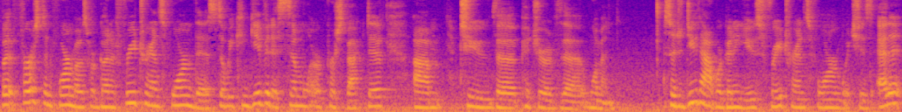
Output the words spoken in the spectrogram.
But first and foremost we're going to free transform this so we can give it a similar perspective um, to the picture of the woman. So to do that we're going to use free transform which is edit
